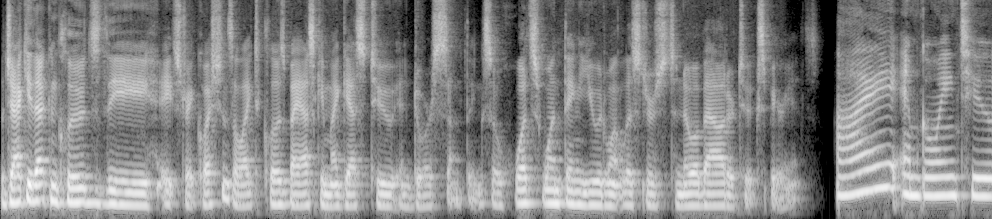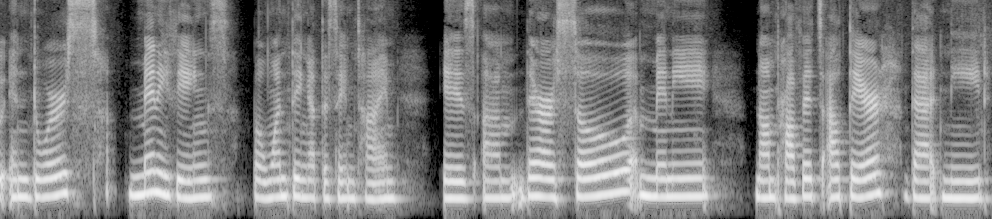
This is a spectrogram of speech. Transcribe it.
Well, Jackie, that concludes the eight straight questions. I like to close by asking my guests to endorse something. So, what's one thing you would want listeners to know about or to experience? I am going to endorse many things, but one thing at the same time is um, there are so many nonprofits out there that need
